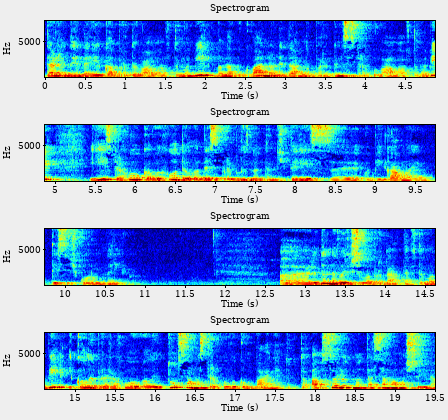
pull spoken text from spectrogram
Та людина, яка продавала автомобіль, вона буквально недавно перед тим застрахувала автомобіль. Її страховка виходила десь приблизно там 4 з копійками тисяч корон на рік. Е, Людина вирішила продати автомобіль, і коли прораховували ту саму страхову компанію, тобто абсолютно та сама машина,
